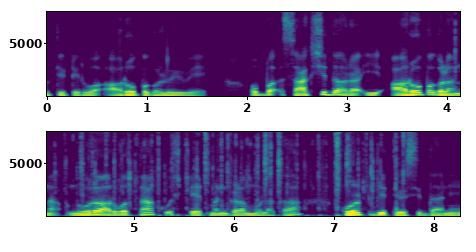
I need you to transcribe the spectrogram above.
ಊತಿಟ್ಟಿರುವ ಆರೋಪಗಳು ಇವೆ. ಒಬ್ಬ ಸಾಕ್ಷಿದಾರ ಈ ಆರೋಪಗಳನ್ನು ನೂರ ಅರವತ್ನಾಲ್ಕು ಸ್ಟೇಟ್ಮೆಂಟ್ಗಳ ಮೂಲಕ ಕೋರ್ಟ್ಗೆ ತಿಳಿಸಿದ್ದಾನೆ.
